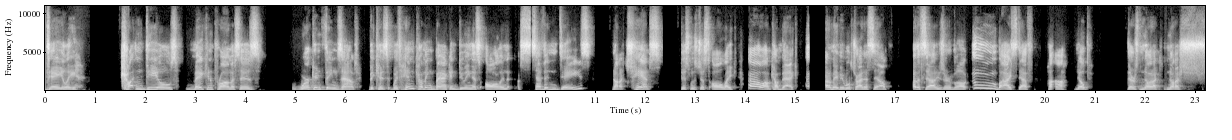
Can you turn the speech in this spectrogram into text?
daily, cutting deals, making promises, working things out. Because with him coming back and doing this all in seven days, not a chance. This was just all like, oh, I'll come back. Oh, maybe we'll try to sell. Oh, the Saudis are involved. Ooh, bye, Steph. Uh-uh. Nope. There's not a not a sh-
